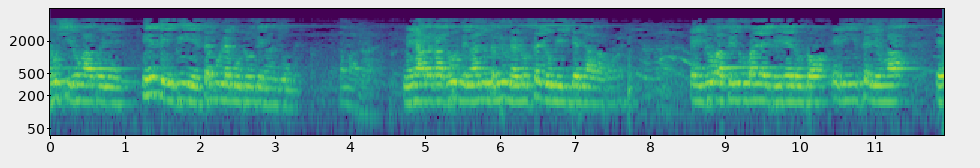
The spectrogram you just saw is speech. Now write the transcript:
တို့ရှိတော့ကဆိုရင်အင်းသိပြီးရင်တက်မှုလက်မှုတို့သင်္ကန်းညုံပဲတမန်ပါနေရာတကာတို့သင်္ကန်းညုံတစ်မျိုးနဲ့လို့ဆက်ယုံနေကြကြတာပါအဲတို့ကသေသူပန်းရိုက်သေးတယ်လို့တော့အဲဒီဆက်ယုံကအဲ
